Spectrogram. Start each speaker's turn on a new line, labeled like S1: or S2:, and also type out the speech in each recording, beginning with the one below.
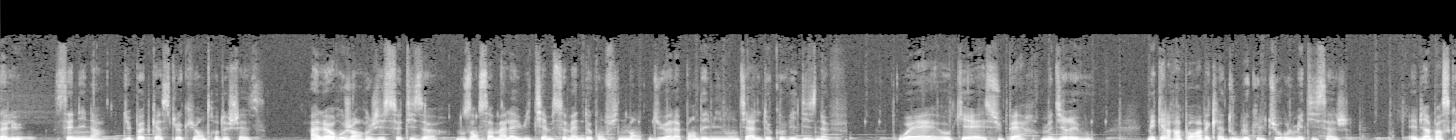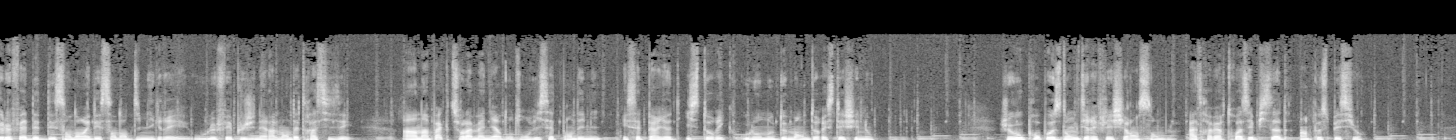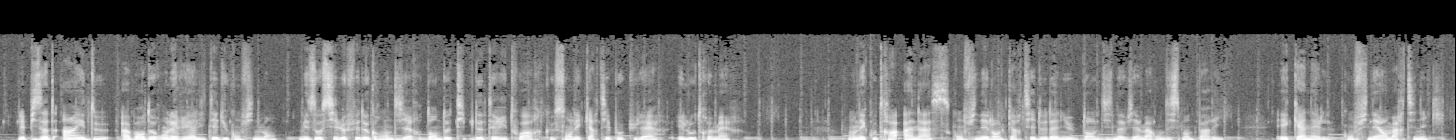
S1: Salut, c'est Nina du podcast Le cul entre deux chaises. À l'heure où j'enregistre ce teaser, nous en sommes à la huitième semaine de confinement due à la pandémie mondiale de Covid-19. Ouais, ok, super, me direz-vous. Mais quel rapport avec la double culture ou le métissage? Eh bien parce que le fait d'être descendant et descendante d'immigrés, ou le fait plus généralement d'être racisé, a un impact sur la manière dont on vit cette pandémie et cette période historique où l'on nous demande de rester chez nous. Je vous propose donc d'y réfléchir ensemble, à travers trois épisodes un peu spéciaux. L'épisode 1 et 2 aborderont les réalités du confinement, mais aussi le fait de grandir dans deux types de territoires que sont les quartiers populaires et l'outre-mer. On écoutera Anas, confiné dans le quartier de Danube dans le 19e arrondissement de Paris, et Canel, confiné en Martinique.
